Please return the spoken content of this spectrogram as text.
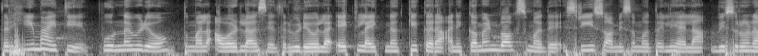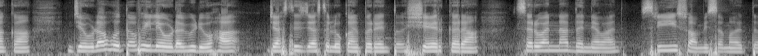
तर ही माहिती पूर्ण व्हिडिओ तुम्हाला आवडला असेल तर व्हिडिओला एक लाईक नक्की करा आणि कमेंट बॉक्समध्ये श्री स्वामी समर्थ लिहायला विसरू नका. जेवढा होता होईल एवढा व्हिडिओ हा जास्तीत जास्त लोकांपर्यंत शेअर करा. सर्वांना धन्यवाद. श्री स्वामी समर्थ.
